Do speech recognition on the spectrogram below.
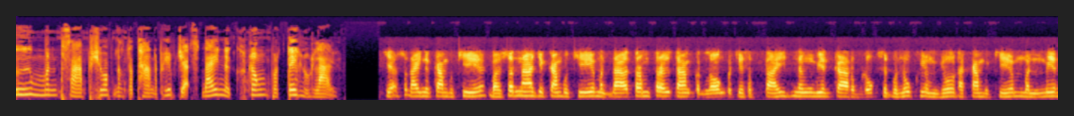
គឺមិនផ្សារភ្ជាប់នឹងស្ថានភាពជាក់ស្ដែងនៅក្នុងប្រទេសនោះឡើយ។ ជាក់ស្ដែងនៅកម្ពុជាបើសិនណាជាកម្ពុជាមិនដើរត្រឹមត្រូវតាមកន្លងប្រជាធិបតេយ្យនិងមានការរំលោភសិទ្ធិមនុស្សខ្ញុំយល់ថាកម្ពុជាមិនមាន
